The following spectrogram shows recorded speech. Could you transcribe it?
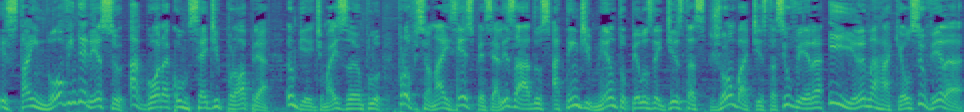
está em novo endereço, agora com sede própria, ambiente mais amplo, profissionais especializados, atendimento pelos dentistas João Batista Silveira e Ana Raquel Silveira.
